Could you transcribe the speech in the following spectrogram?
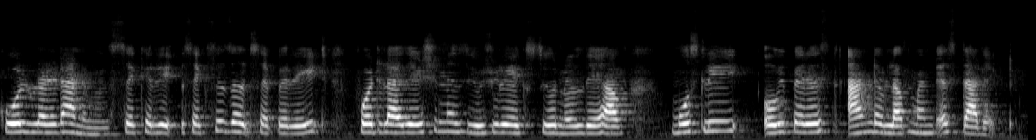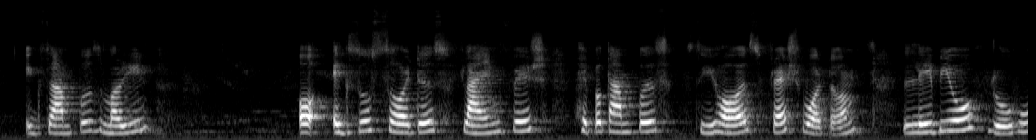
cold-blooded animals. Sexes are separate. Fertilization is usually external. They have mostly oviparous and development is direct. Examples marine or Exocoetus, flying fish, hippocampus, seahorse, freshwater, labeo, rohu,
